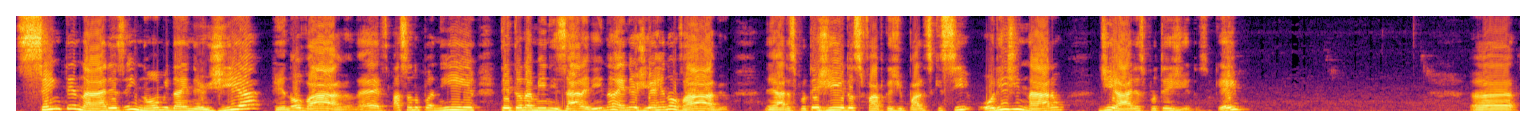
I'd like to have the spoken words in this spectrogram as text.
centenárias em nome da energia renovável, né? Eles passando paninho, tentando amenizar ali, não, é energia renovável, né? áreas protegidas, fábricas de pallets que se originaram de áreas protegidas, ok? Uh,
